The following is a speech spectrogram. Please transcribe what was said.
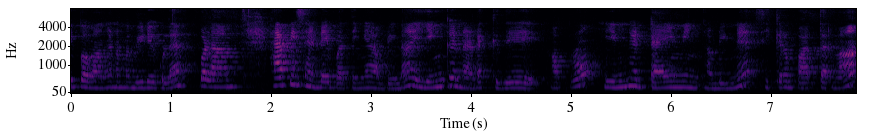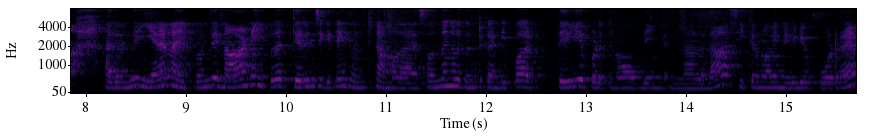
இப்போ வாங்க நம்ம வீடியோக்குள்ளே போகலாம் ஹாப்பி சண்டே பார்த்தீங்க அப்படின்னா எங்கே நடக்குது? அப்புறம் என்ன டைமிங் அப்படின்னு சீக்கிரம் பார்த்துடலாம் அது வந்து ஏன்னா நான் இப்போ வந்து நானே இப்போ தான் தெரிஞ்சுக்கிட்டேன். இது வந்துட்டு நம்ம சொந்தங்களுக்கு வந்துட்டு கண்டிப்பாக தெரியப்படுத்தணும் அப்படிங்கிறதுனால தான் சீக்கிரமாகவே இந்த வீடியோ போடுறேன்.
